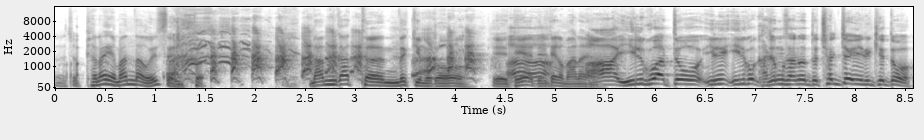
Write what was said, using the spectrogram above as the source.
어, 좀 편하게 만나고 있어요. 남 같은 느낌으로 예, 돼야 될 때가 많아요. 아 일과 또 일, 일과 가정사는 또 철저히 이렇게 또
